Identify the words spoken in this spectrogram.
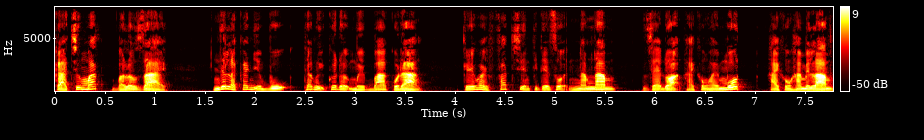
cả trước mắt và lâu dài, nhất là các nhiệm vụ theo nghị quyết đại 13 của Đảng, kế hoạch phát triển kinh tế xã hội 5 năm giai đoạn 2025,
